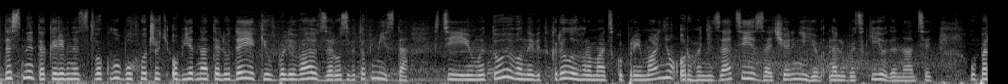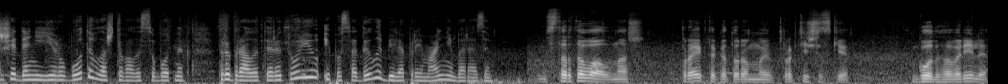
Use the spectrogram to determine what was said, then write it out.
Десни та керівництво клубу хочуть об'єднати людей, які вболівають за розвиток міста. З цією метою вони відкрили громадську приймальню організації за Чернігів на Любецькій 11. У перший день її роботи влаштували суботник, прибрали територію і посадили біля приймальні берези. стартовал наш проект, о котором мы практически год говорили.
